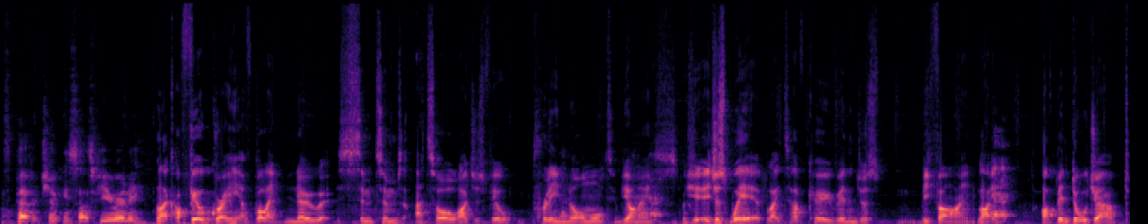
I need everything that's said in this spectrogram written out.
It's perfect choking size for you really. Like I feel great, I've got like no symptoms at all. I just feel pretty normal to be honest. Which it's just weird, like to have COVID and just be fine. Like I've been double jabbed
